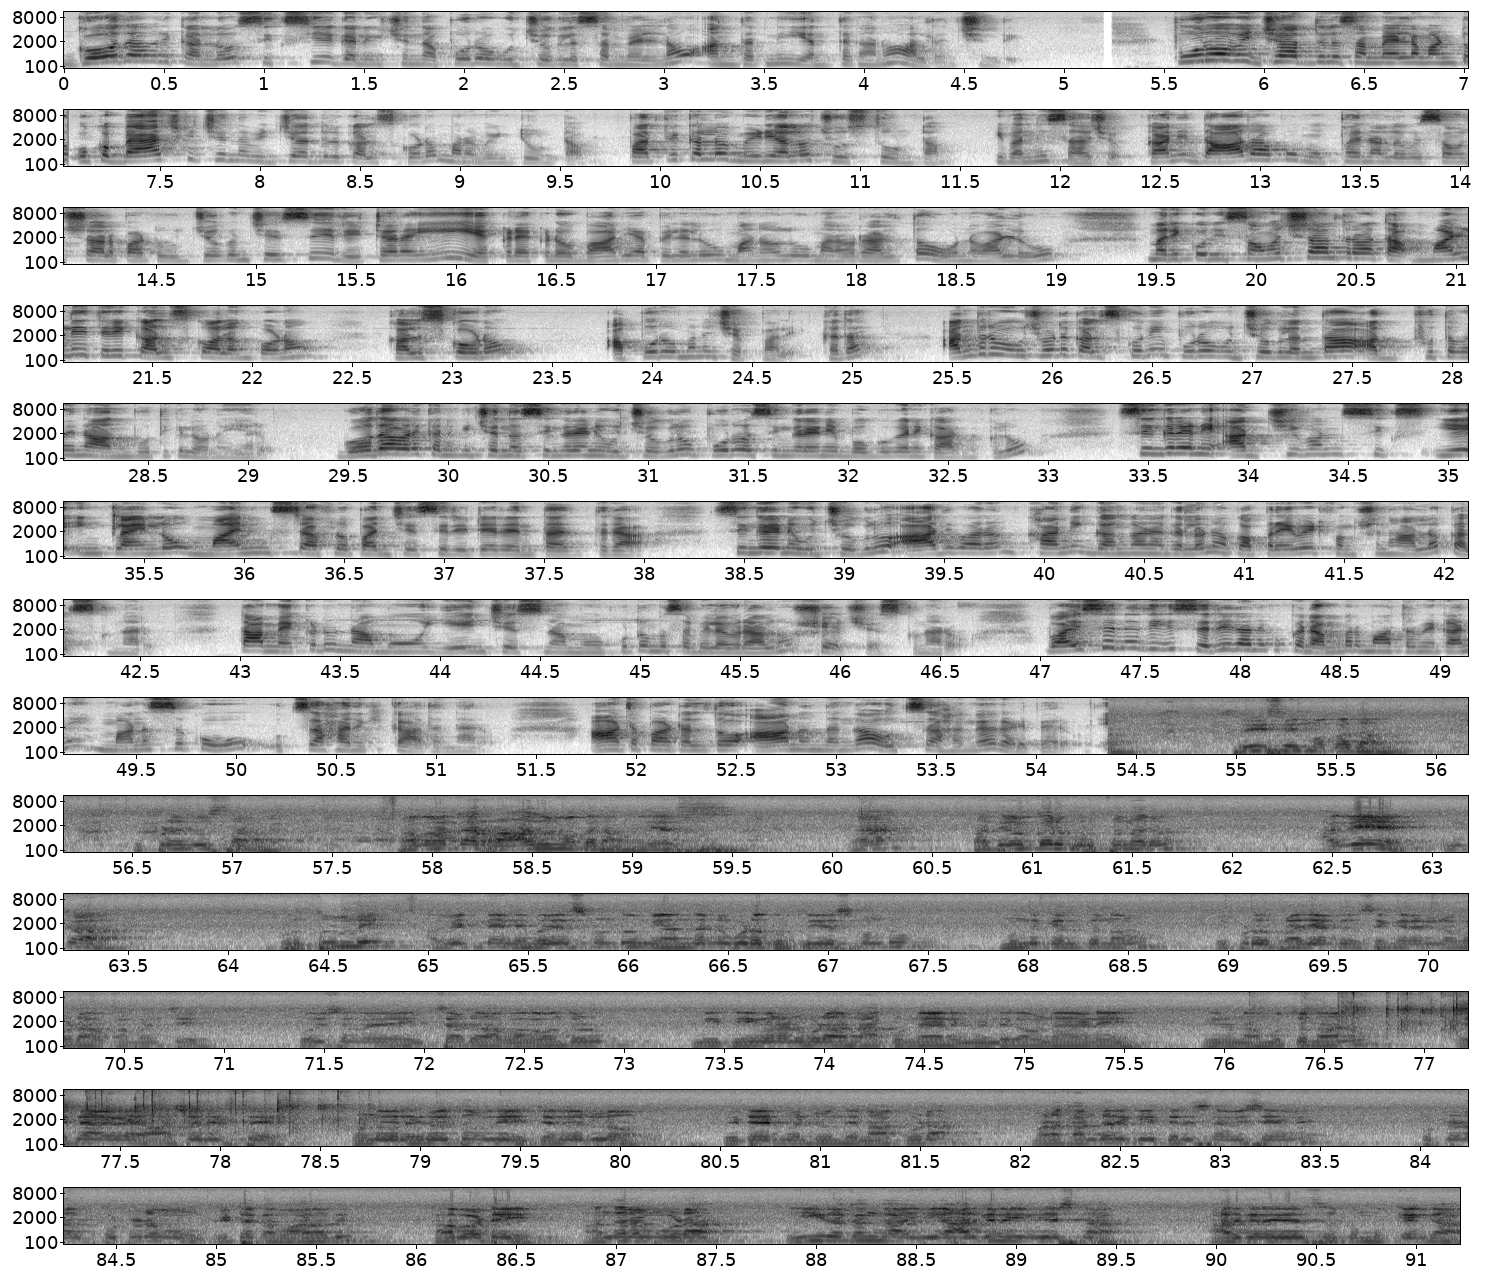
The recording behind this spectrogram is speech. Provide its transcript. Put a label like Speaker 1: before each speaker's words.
Speaker 1: Godavari కన్లో six ఏ గణించిన పూర్వ ఉద్యోగుల సమ్మేళనం అందరినీ ఎంతగానో ఆలరించింది పూర్వ విద్యార్థుల సమ్మేళనం అంటూ ఒక బ్యాచ్కి చెందిన విద్యార్థులు కలుసుకోవడం మనం వింటూ ఉంటాం. పత్రికల్లో మీడియాలో చూస్తూ ఉంటాం. ఇవన్నీ సహజం. కానీ దాదాపు ముప్పై నలభై సంవత్సరాల పాటు ఉద్యోగం చేసి రిటైర్ అయ్యి ఎక్కడెక్కడో భార్య పిల్లలు మనవలు మనవరాలతో ఉన్నవాళ్ళు మరి కొన్ని సంవత్సరాల తర్వాత మళ్ళీ తిరిగి కలుసుకోవాలనుకోవడం కలుసుకోవడం అపూర్వమని చెప్పాలి కదా? అందరూ ఒక చోట కలుసుకొని పూర్వ ఉద్యోగులంతా అద్భుతమైన అనుభూతికి లోనయ్యారు. గోదావరి కనికి చెందిన సింగరేణి ఉద్యోగులు పూర్వ సింగరేణి బొగ్గుగని కార్మికులు. Singareni RG one six A ఇంక్లైన్లో mining స్టాఫ్లో పనిచేసి రిటైర్ అయిన తదితర సింగరేణి ఉద్యోగులు ఆదివారం ఖని గంగానగర్లోని ఒక ప్రైవేట్ ఫంక్షన్ హాల్లో కలుసుకున్నారు. తామెక్కడున్నామో ఏం చేస్తున్నామో కుటుంబ సభ్యుల వివరాలను షేర్ చేసుకున్నారు. వయసు అనేది శరీరానికి ఒక నంబర్ మాత్రమే కానీ మనసుకు ఉత్సాహానికి కాదన్నారు. ఆటపాటలతో ఆనందంగా ఉత్సాహంగా గడిపారు.
Speaker 2: ఇప్పుడే చూస్తాను ప్రభాకర్ రాజు మొక్కదాం ఎస్ ప్రతి ఒక్కరు గుర్తున్నారు? అవే ఇంకా గుర్తుండి వీటిని నెమరేసుకుంటూ మీ అందరిని కూడా గుర్తు చేసుకుంటూ ముందుకెళ్తున్నాము. ఇప్పుడు ప్రజెంట్ సింగరేణిలో కూడా ఒక మంచి పొజిషన్ ఇచ్చాడు ఆ భగవంతుడు. మీ దీవెనలు కూడా నాకు ఉన్నాయని మెండుగా ఉన్నాయని నేను నమ్ముతున్నాను. ఇలాగే ఆశీర్దిస్తే రెండు వేల ఇరవై తొమ్మిది జనవరిలో రిటైర్మెంట్ ఉంది నాకు కూడా. మనకందరికీ తెలిసిన విషయమే. పుట్టడం పుట్టడం గిట్టక మానది. కాబట్టి అందరం కూడా ఈ రకంగా ఈ ఆర్గనైజ్ చేసిన ఆర్గనైజేషన్కు ముఖ్యంగా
